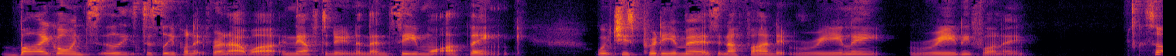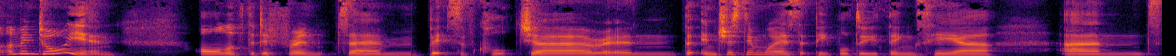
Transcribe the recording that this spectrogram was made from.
by going to, to sleep on it for an hour in the afternoon and then seeing what I think, which is pretty amazing. I find it really, really funny. So I'm enjoying all of the different um, bits of culture and the interesting ways that people do things here and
